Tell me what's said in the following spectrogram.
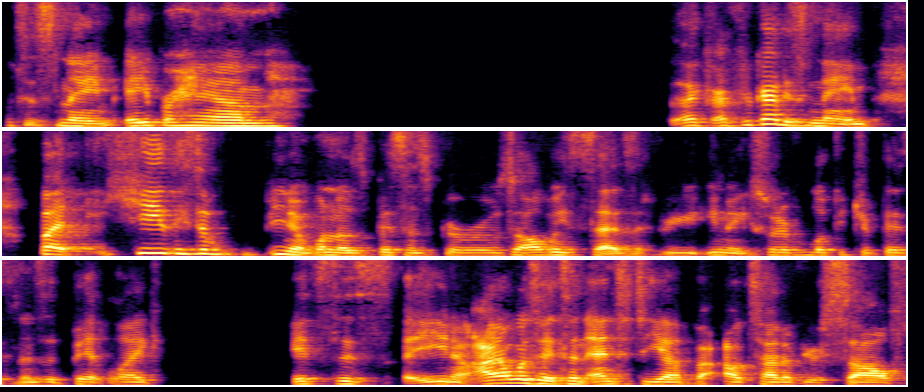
what's his name? Abraham like I forgot his name, but he, he's a you know one of those business gurus. Always says if you you know you sort of look at your business a bit like it's this you know I always say it's an entity up outside of yourself.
